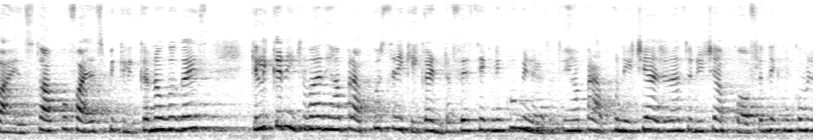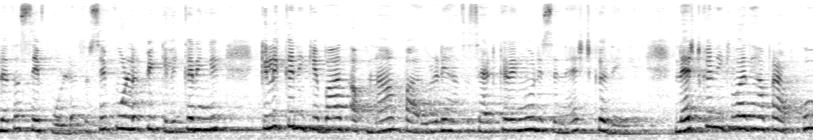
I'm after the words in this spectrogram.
फाइल्स तो आपको फाइल्स पे क्लिक करना होगा गाइस क्लिक करने के बाद यहाँ पर आपको इस तरीके का इंटरफेस देखने को मिला था। तो यहाँ पर आपको नीचे आ जाना तो नीचे आपको ऑप्शन देखने को मिला था सेफ़ फोल्डर तो सेफ़ फोल्डर पे क्लिक करेंगे। क्लिक करने के बाद अपना पासवर्ड यहाँ से सेट करेंगे और इसे नेक्स्ट कर देंगे। नेक्स्ट करने के बाद यहाँ पर आपको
